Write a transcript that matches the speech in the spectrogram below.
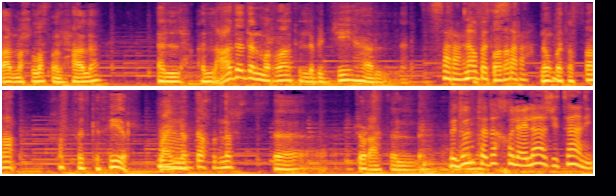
بعد ما خلصنا الحالة العدد المرات اللي بتجيها الصرع نوبة الصرع, الصرع. نوبة الصرع خفت كثير مع انها بتاخذ نفس آه جرعة بدون تدخل علاجي ثاني.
